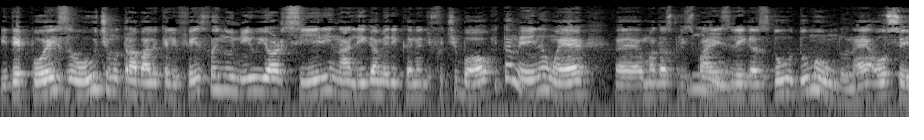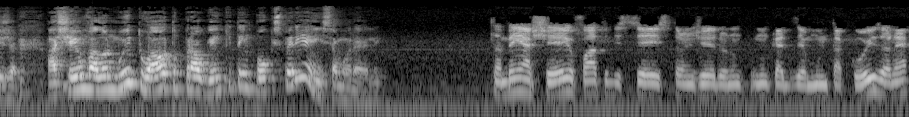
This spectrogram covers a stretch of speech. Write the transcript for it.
E depois o último trabalho que ele fez foi no New York City, na Liga Americana de Futebol, que também não é, é uma das principais hum. ligas do, do mundo, né? Ou seja, achei um valor muito alto para alguém que tem pouca experiência, Morelli. Também achei, o fato de ser estrangeiro não, não quer dizer muita coisa, né?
